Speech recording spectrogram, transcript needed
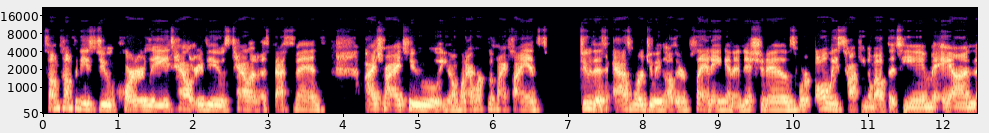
Some companies do quarterly talent reviews, talent assessments. I try to, you know, when I work with my clients, do this as we're doing other planning and initiatives. We're always talking about the team, and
